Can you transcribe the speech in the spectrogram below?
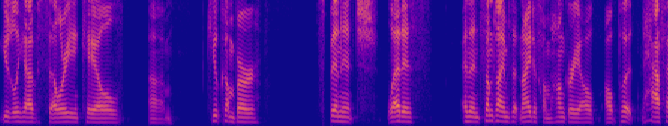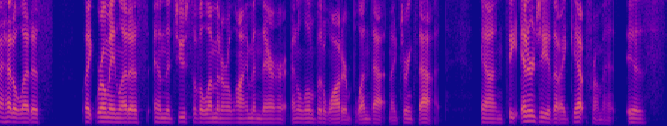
usually have celery, and kale, um, cucumber, spinach, lettuce, And then sometimes at night, if I'm hungry, I'll I'll put half a head of lettuce, like romaine lettuce, and the juice of a lemon or a lime in there, and a little bit of water, and blend that, and I drink that. And the energy that I get from it is,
